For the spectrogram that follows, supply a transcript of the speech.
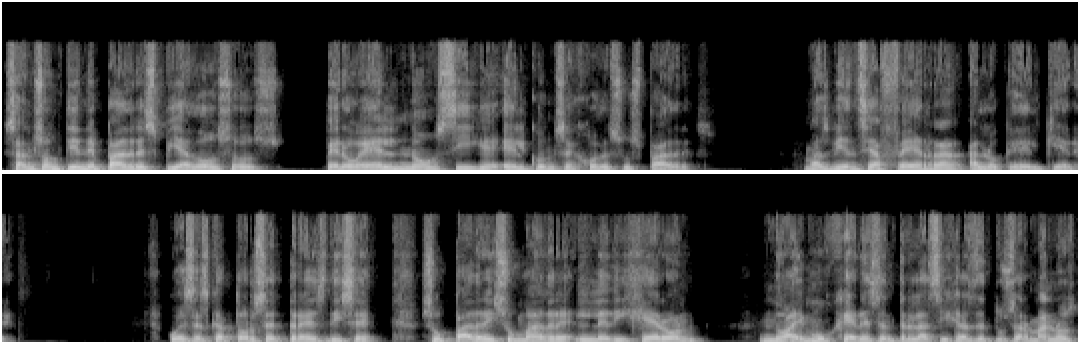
Sansón tiene padres piadosos, pero él no sigue el consejo de sus padres. Más bien se aferra a lo que él quiere. Jueces 14:3 dice, su padre y su madre le dijeron, no hay mujeres entre las hijas de tus hermanos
